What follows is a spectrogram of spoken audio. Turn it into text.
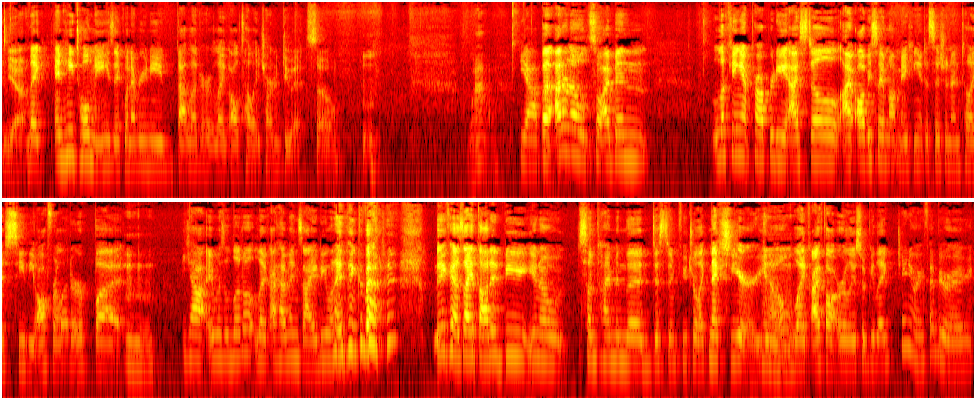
Yeah. like and he told me he's like whenever you need that letter like i'll tell hr to do it so wow. yeah but i don't know so i've been looking at property i still i obviously i'm not making a decision until i see the offer letter but Mm-hmm. Yeah, it was a little like I have anxiety when I think about it because I thought it'd be, you know, sometime in the distant future, like next year, you know? Mhm. Like I thought earliest would be like January, February.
